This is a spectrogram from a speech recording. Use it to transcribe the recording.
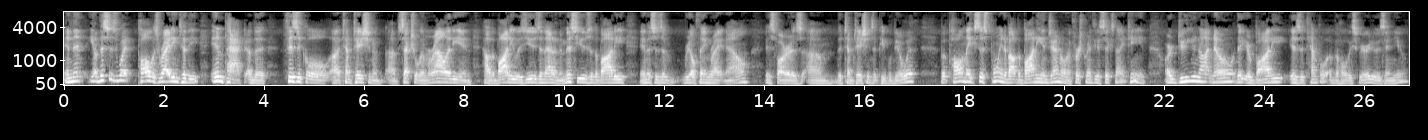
And then, you know, this is what Paul was writing to the impact of the physical uh, temptation of, of, sexual immorality and how the body was used in that and the misuse of the body. And this is a real thing right now as far as um, the temptations that people deal with. But Paul makes this point about the body in general in 1 Corinthians 6:19. Or do you not know that your body is a temple of the Holy Spirit who is in you,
